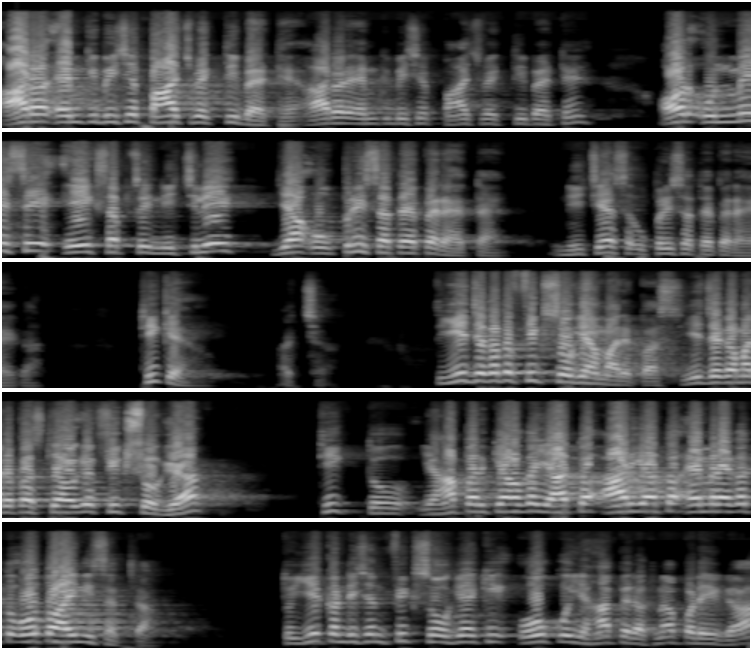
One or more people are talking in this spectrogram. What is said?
आर और एम के बीच में पाँच व्यक्ति बैठे आर और एम के बीच में पाँच व्यक्ति बैठे और उनमें से एक सबसे निचले या ऊपरी सतह पर रहता है। नीचे से ऊपरी सतह पर रहेगा। ठीक है? अच्छा। तो ये जगह तो फिक्स हो गया हमारे पास। ये जगह हमारे पास क्या हो गया? फिक्स हो गया। ठीक? तो यहाँ पर क्या होगा? या तो आर या तो एम रहेगा तो ओ तो आ ही नहीं सकता। तो ये कंडीशन फिक्स हो गया कि ओ को यहाँ पे रखना पड़ेगा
